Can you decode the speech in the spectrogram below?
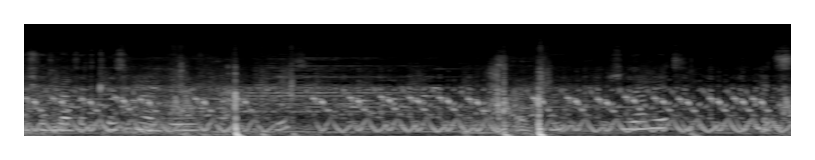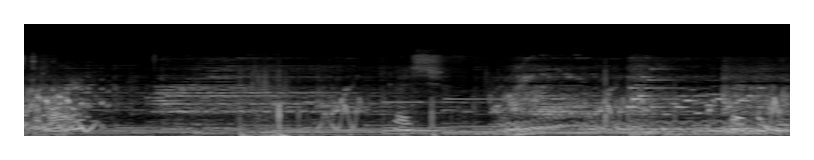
ich ganze Zeit Kisten und Bull unterwegs. Zwei Schüler mit. Jetzt drei. Gleich. Gleich kommt ein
